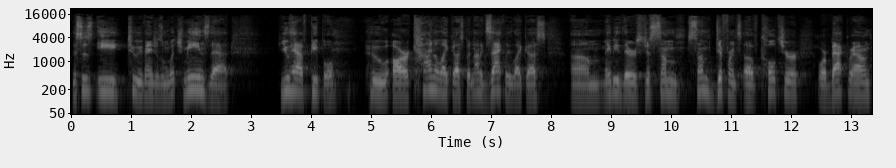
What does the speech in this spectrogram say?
This is E2 evangelism, which means that you have people who are kind of like us, but not exactly like us um, maybe there's just some, some difference of culture or background.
